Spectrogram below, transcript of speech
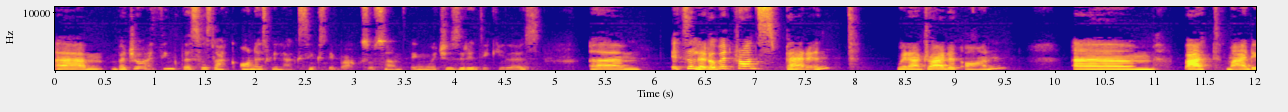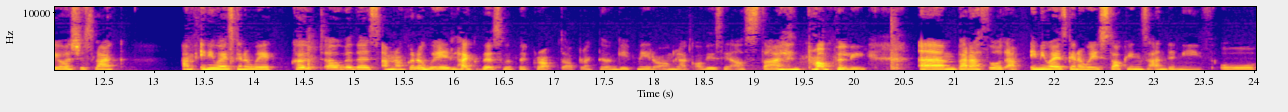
Um, but yeah, I think this was like honestly like 60 bucks or something, which is ridiculous. Um, it's a little bit transparent when I tried it on. Um, but my idea was just like, I'm anyways gonna wear a coat over this. I'm not gonna wear like this with the crop top. Like, don't get me wrong. Like, obviously, I'll style it properly. Um, but I thought I'm anyways gonna wear stockings underneath or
